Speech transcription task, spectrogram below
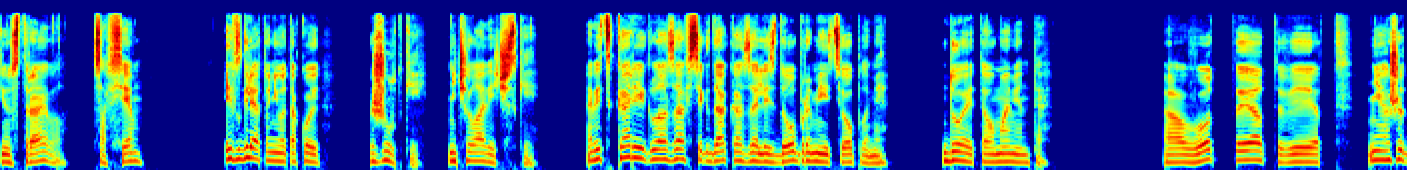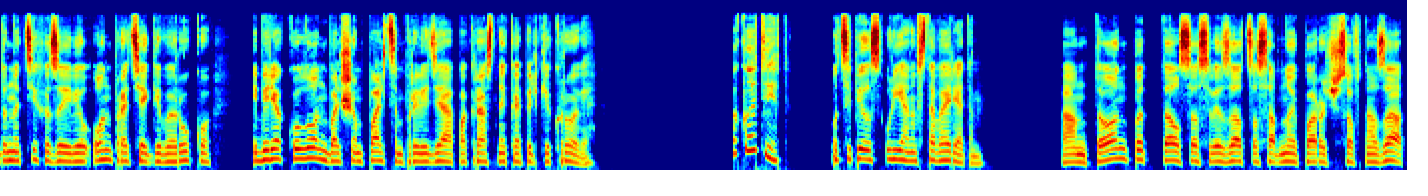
не устраивал. Совсем. И взгляд у него такой жуткий, нечеловеческий. А ведь карие глаза всегда казались добрыми и теплыми. До этого момента. «А вот и ответ», — неожиданно тихо заявил он, протягивая руку — и беря кулон, большим пальцем проведя по красной капельке крови. «Какой ответ?» — уцепилась Ульяна, вставая рядом. «Антон пытался связаться со мной пару часов назад.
